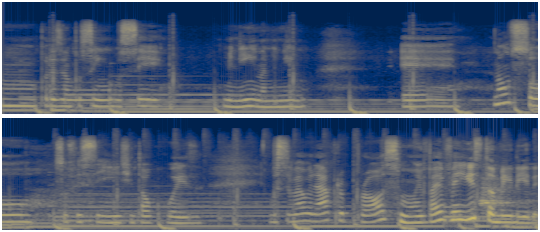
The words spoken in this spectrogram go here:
Um, por exemplo, assim, você, menina, menino, é, não sou suficiente em tal coisa. Você vai olhar para o próximo e vai ver isso também nele.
